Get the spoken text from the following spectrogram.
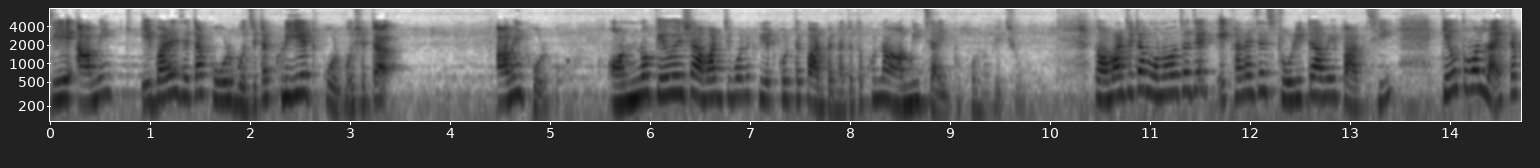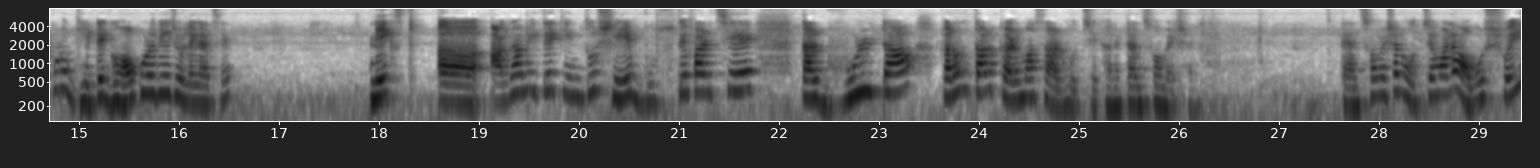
যে আমি এবারে যেটা করব, যেটা ক্রিয়েট করব, সেটা আমি করব। অন্য কেউ এসে আমার জীবনে ক্রিয়েট করতে পারবে না, যতক্ষণ না আমি চাইব কোনো কিছু। তো আমার যেটা মনে হচ্ছে যে এখানে যে স্টোরিটা আমি পাচ্ছি, কেউ তোমার লাইফটা পুরো ঘেটে ঘ করে দিয়ে চলে গেছে। নেক্সট আগামীতে কিন্তু সে বুঝতে পারছে তার ভুলটা, কারণ তার কর্মা সার্ভ হচ্ছে এখানে ট্রান্সফরমেশন ট্রান্সফরমেশন হচ্ছে মানে অবশ্যই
